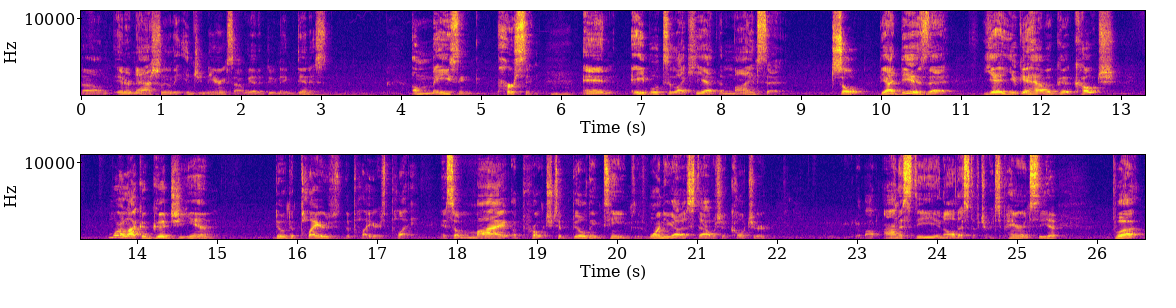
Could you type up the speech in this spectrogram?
um, internationally on the engineering side, we had a dude named Dennis, amazing person, and able to like he had the mindset. So the idea is that yeah, you can have a good coach, more like a good GM. Dude, the players the players play. And so my approach to building teams is one, you got to establish a culture about honesty and all that stuff, transparency Yep. but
